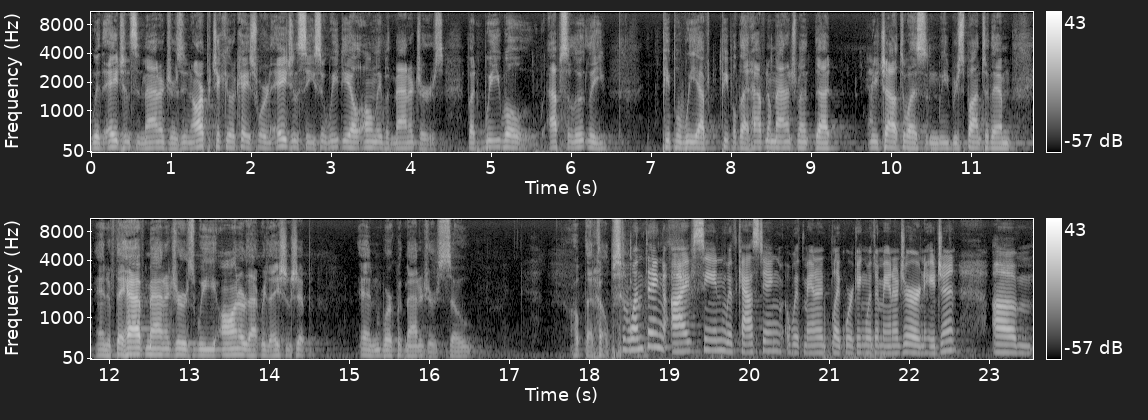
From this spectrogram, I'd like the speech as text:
with agents and managers. In our particular case, we're an agency, so we deal only with managers. But we will absolutely, people we have people that have no management that reach out to us and we respond to them. And if they have managers, we honor that relationship and work with managers. So I hope that helps. The one thing I've seen with casting, with man- like working with a manager or an agent, um,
